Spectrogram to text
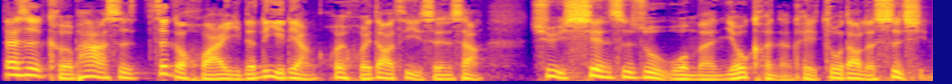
但是可怕的是，这个怀疑的力量会回到自己身上，去限制住我们有可能可以做到的事情。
